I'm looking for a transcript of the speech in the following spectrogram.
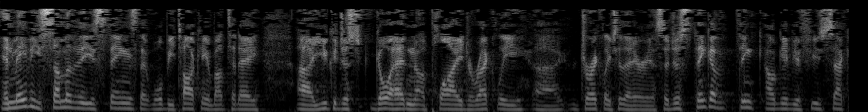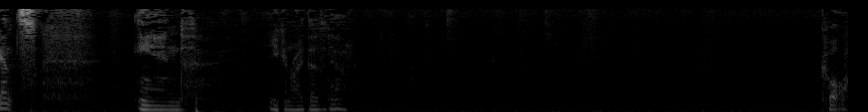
And maybe some of these things that we'll be talking about today, uh, you could just go ahead and apply directly, uh, directly to that area. So just think of, think, I'll give you a few seconds and you can write those down. Cool.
